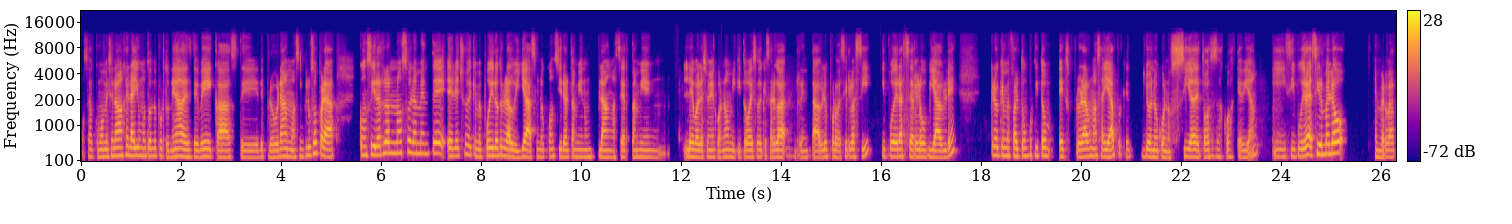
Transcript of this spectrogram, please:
O sea, como mencionaba Ángela, hay un montón de oportunidades de becas, de, de, programas, incluso para considerarlo no solamente el hecho de que me puedo ir a otro lado y ya, sino considerar también un plan, hacer también la evaluación económica y todo eso de que salga rentable, por decirlo así, y poder hacerlo viable. Creo que me faltó un poquito explorar más allá porque yo no conocía de todas esas cosas que habían. Y si pudiera decírmelo, en verdad,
